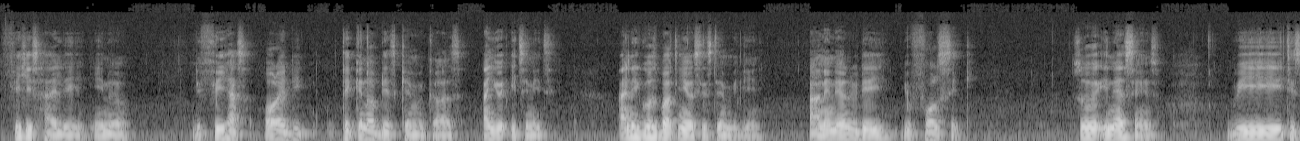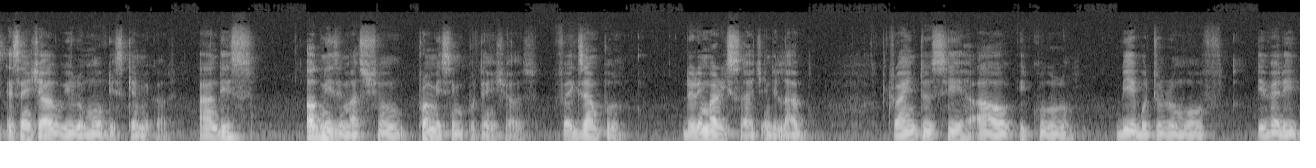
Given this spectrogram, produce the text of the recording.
Fish is highly, you know, the fish has already taken up these chemicals and you're eating it. And it goes back in your system again. And at the end of the day, you fall sick. So in essence, we it is essential we remove these chemicals. And this organism has shown promising potentials. For example, during my research in the lab, trying to see how it could be able to remove a very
